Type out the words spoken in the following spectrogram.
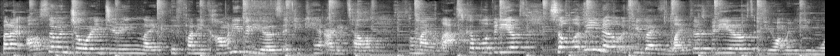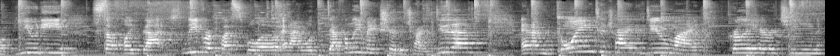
but I also enjoy doing like the funny comedy videos if you can't already tell from my last couple of videos. So let me know if you guys like those videos, if you want me to do more beauty, stuff like that. Just leave requests below and I will definitely make sure to try to do them. And I'm going to try to do my curly hair routine,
